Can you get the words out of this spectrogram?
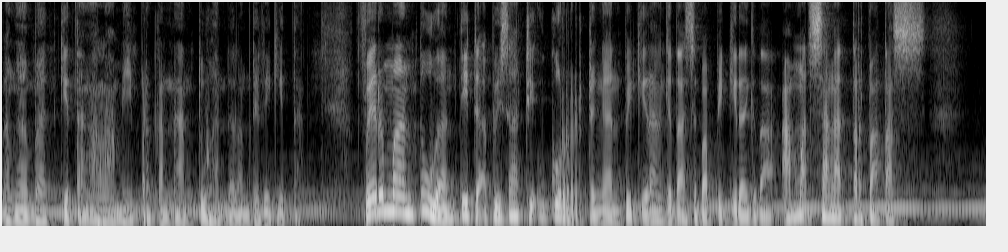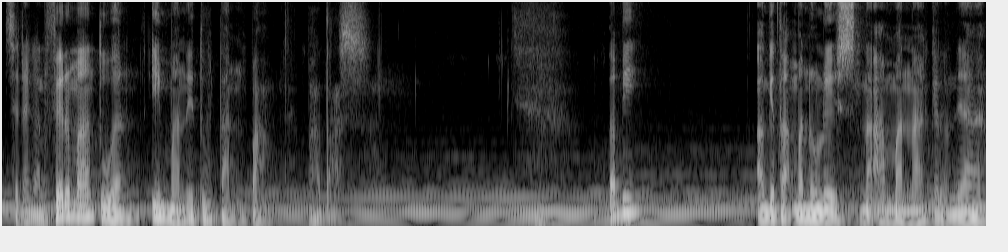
menghambat kita mengalami perkenan Tuhan dalam diri kita. Firman Tuhan tidak bisa diukur dengan pikiran kita sebab pikiran kita amat sangat terbatas. Sedangkan firman Tuhan iman itu tanpa batas. Tapi Alkitab menulis Naaman akhirnya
